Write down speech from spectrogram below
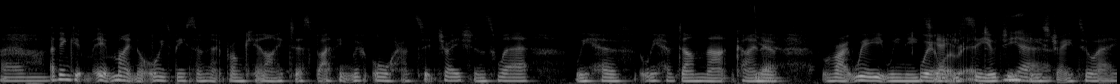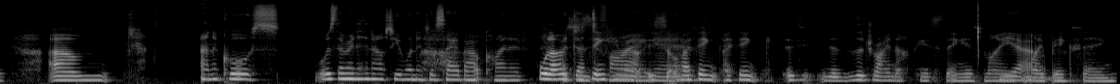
Um, I think it, it might not always be something like bronchiolitis, but I think we've all had situations where we have we have done that kind yeah. of right. We we need We're to get you to see your GP Yeah. straight away. Um, And of course, was there anything else you wanted to say about kind of. well, I was just thinking about is sort of. I think I think the, the dry nappies thing is my Yeah. my big thing.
